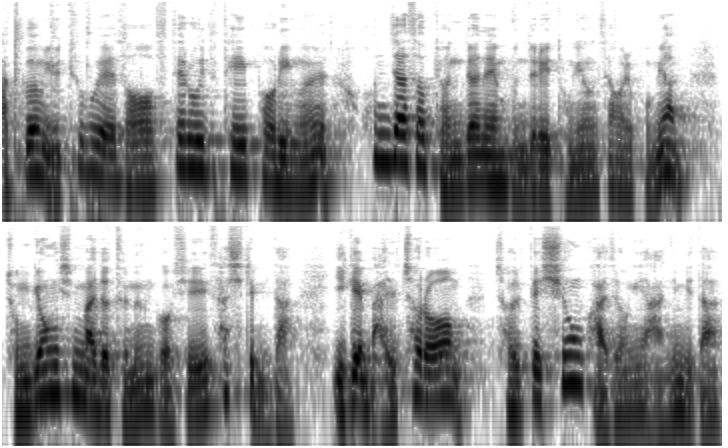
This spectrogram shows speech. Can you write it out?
가끔 유튜브에서 스테로이드 테이퍼링을 혼자서 견뎌낸 분들의 동영상을 보면 존경심마저 드는 것이 사실입니다. 이게 말처럼 절대 쉬운 과정이 아닙니다.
